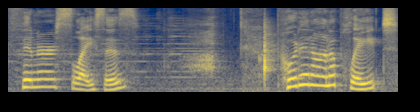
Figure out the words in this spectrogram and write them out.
thinner slices, put it on a plate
